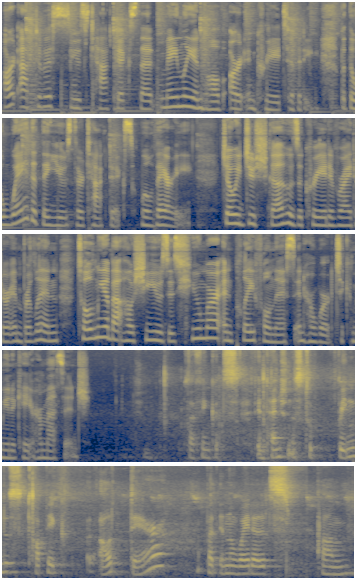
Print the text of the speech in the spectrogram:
Art activists use tactics that mainly involve art and creativity, but the way that they use their tactics will vary. Joey Juschka, who's a creative writer in Berlin, told me about how she uses humor and playfulness in her work to communicate her message. So I think it's the intention is to bring this topic out there, but in a way that it's um,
